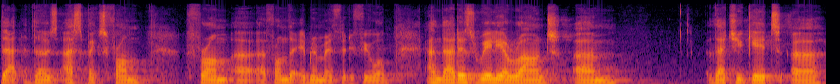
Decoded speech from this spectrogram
that, those aspects from, from, uh, uh from the Ebner method, if you will. And that is really around um, that you get uh,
